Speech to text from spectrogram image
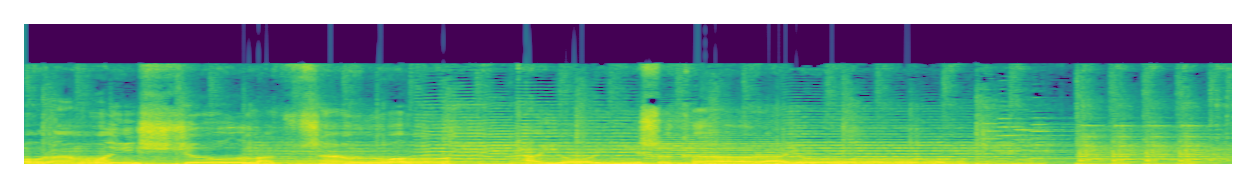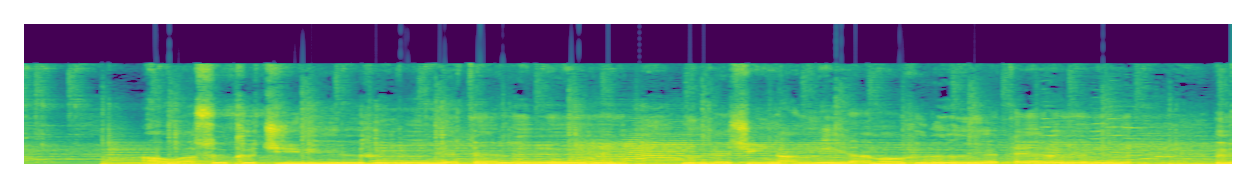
オラも一生松さんを頼りにすからよ。合わす唇震えてる。嬉し涙も震えてる。二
